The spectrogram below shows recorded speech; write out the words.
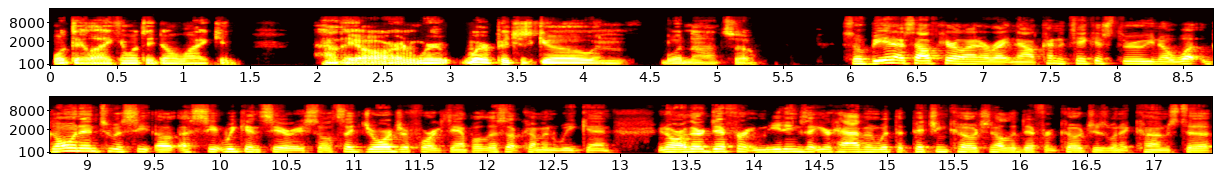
what they like and what they don't like and how they are and where where pitches go and whatnot. So so being at South Carolina right now, kind of take us through, you know, what going into a, a, a weekend series. So let's say Georgia, for example, this upcoming weekend. You know, are there different meetings that you're having with the pitching coach and all the different coaches when it comes to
